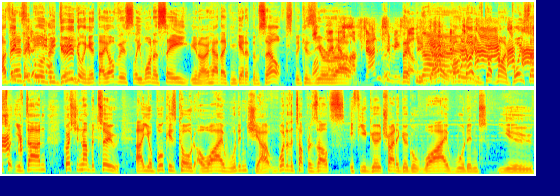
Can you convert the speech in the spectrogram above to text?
I think Jess people would be googling it. They obviously want to see, you know, how they can get it themselves because What you're. the hell uh, I've done to myself. there you No. go. Well, no, you've got nine points. That's what you've done. Question number two. Uh, your book is called "Why Wouldn't You?" What are the top results if you go try to Google "Why wouldn't you"?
